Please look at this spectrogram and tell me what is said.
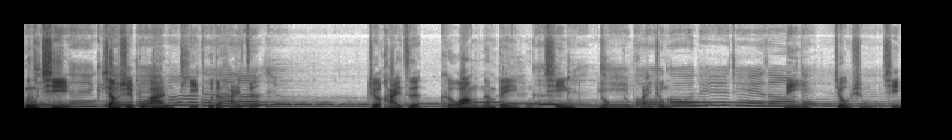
怒气像是不安啼哭的孩子，这孩子渴望能被母亲拥入怀中。你就是母亲，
